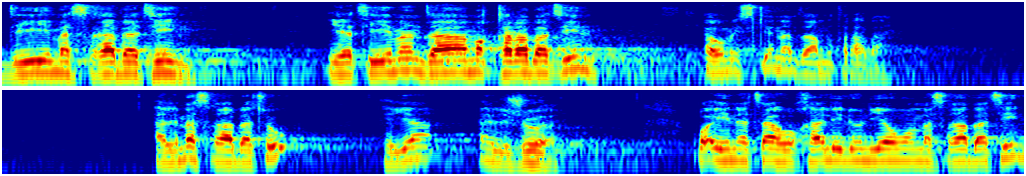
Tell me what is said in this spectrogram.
ذي مسغبة. يتيما ذا مقربة أو مسكينا ذا مطربة. المسغبة هي الجوع. وإن أتاه خليل يوم مسغبة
